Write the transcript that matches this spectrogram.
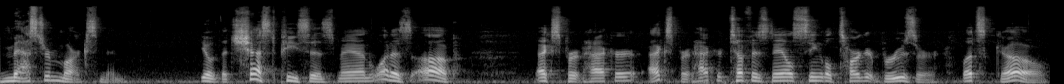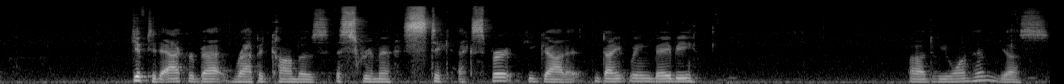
master marksman. Yo, the chest pieces, man. What is up? Expert hacker, expert hacker, tough as nails, single target bruiser. Let's go. Gifted acrobat, rapid combos, eskrima, stick expert. You got it. Nightwing, baby. Uh, do we want him? Yes.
